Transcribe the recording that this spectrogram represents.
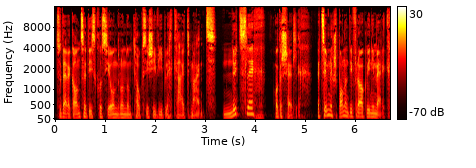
zu dieser ganzen Diskussion rund um toxische Weiblichkeit meint. Nützlich oder schädlich? Eine ziemlich spannende Frage, wie ich merke,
